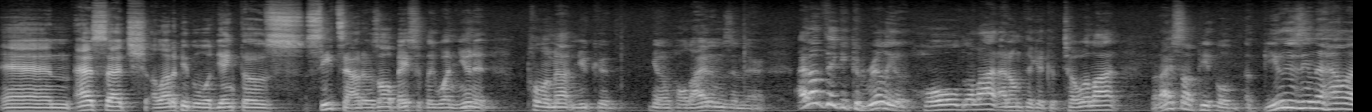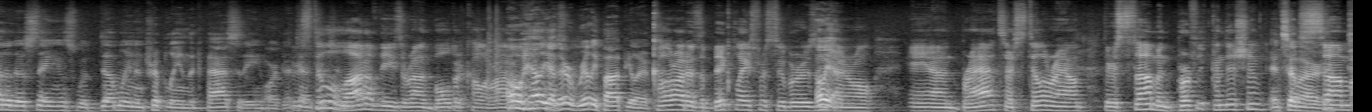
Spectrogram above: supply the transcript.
And as such, a lot of people would yank those seats out. It was all basically one unit, pull them out, and you could, you know, hold items in there. I don't think it could really hold a lot. I don't think it could tow a lot. But I saw people abusing the hell out of those things with doubling and tripling the capacity. Or There's still a lot of these around Boulder, Colorado. Oh hell yeah, they're really popular. Colorado is a big place for Subarus Oh, in yeah. general, and Brats are still around. There's some in perfect condition, And some are- some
